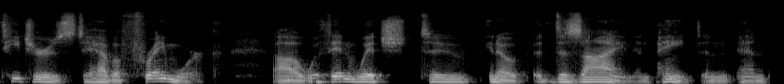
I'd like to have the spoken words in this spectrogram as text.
teachers to have a framework uh, within which to you know design and paint and and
